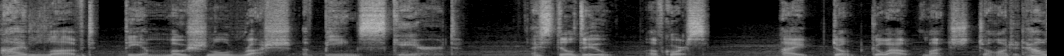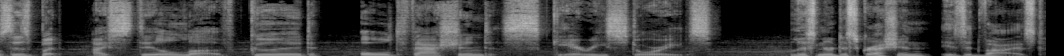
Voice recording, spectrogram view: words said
I loved the emotional rush of being scared. I still do, of course. I don't go out much to haunted houses, but I still love good, old fashioned, scary stories. Listener discretion is advised.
